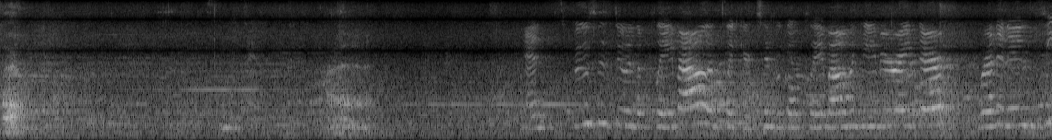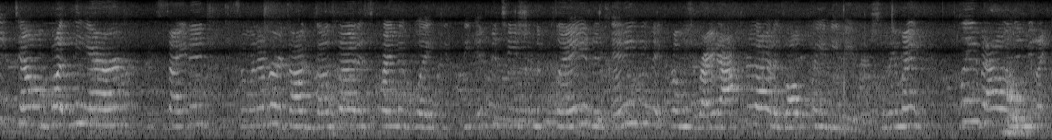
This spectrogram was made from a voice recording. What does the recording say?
And Spoos is doing the play bow. It's like your typical play bow behavior right there. Running in, feet down, butt in the air, excited. So whenever a dog does that, it's kind of like it's the invitation to play, and then anything that comes right after that is all play behavior. So they might play bow and then be like,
